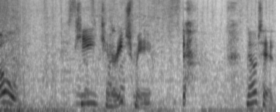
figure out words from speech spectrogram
Oh! He can reach me. Noted.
